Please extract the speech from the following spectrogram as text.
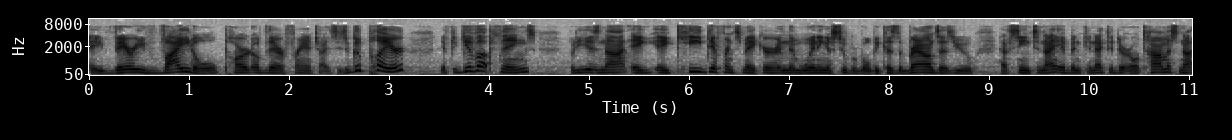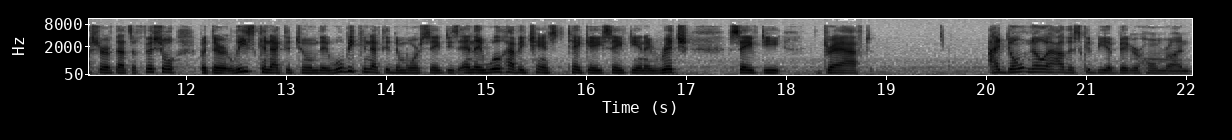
a very vital part of their franchise. He's a good player. You have to give up things, but he is not a, a key difference maker in them winning a Super Bowl because the Browns, as you have seen tonight, have been connected to Earl Thomas. Not sure if that's official, but they're at least connected to him. They will be connected to more safeties, and they will have a chance to take a safety in a rich safety draft. I don't know how this could be a bigger home run.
